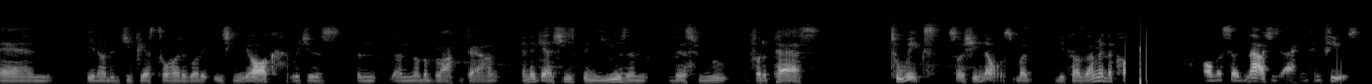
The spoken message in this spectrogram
and you know the GPS told her to go to East New York, which is an, another block down. And again, she's been using this route for the past two weeks, so she knows. But because I'm in the car, all of a sudden now she's acting confused.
